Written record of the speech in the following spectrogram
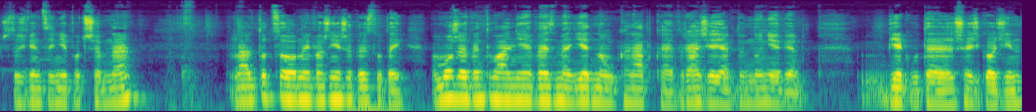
czy coś więcej niepotrzebne. No ale to, co najważniejsze, to jest tutaj. No może ewentualnie wezmę jedną kanapkę w razie jakbym, no nie wiem, biegł te 6 godzin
